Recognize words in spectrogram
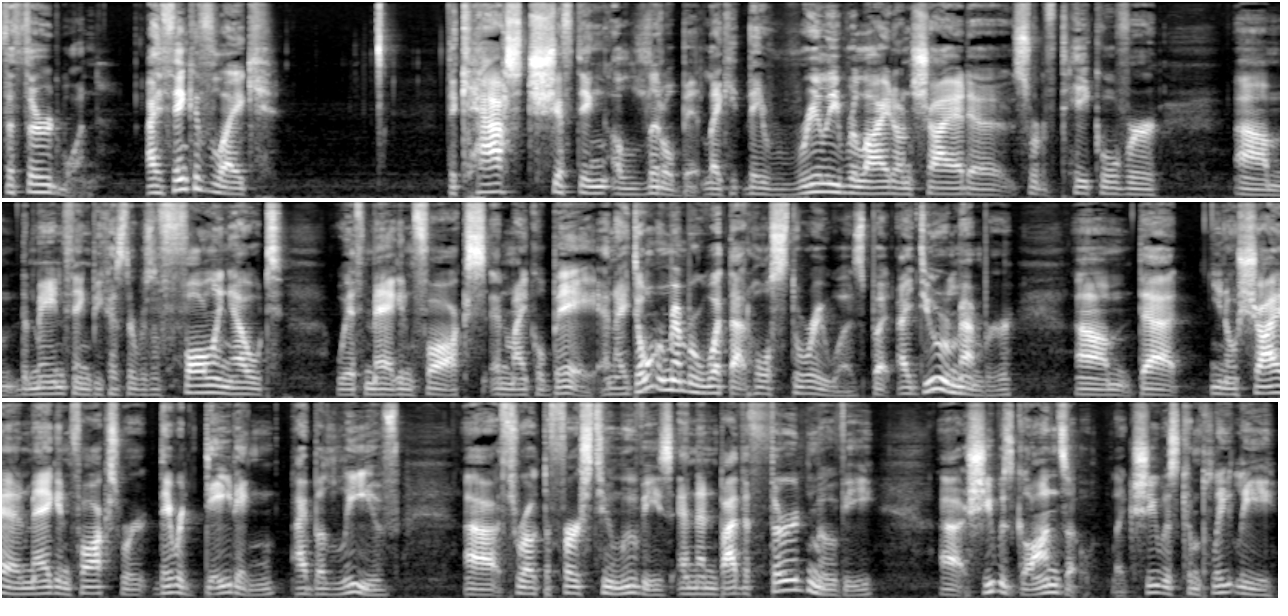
the third one, I think of like the cast shifting a little bit. Like they really relied on Shia to sort of take over um, the main thing because there was a falling out with Megan Fox and Michael Bay. And I don't remember what that whole story was, but I do remember um, that you know Shia and Megan Fox were they were dating, I believe, uh, throughout the first two movies, and then by the third movie, uh, she was Gonzo. Like she was completely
